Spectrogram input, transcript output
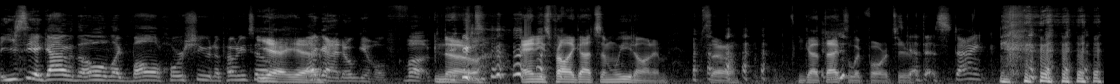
you see a guy with the old like bald horseshoe and a ponytail. Yeah, yeah. That guy don't give a fuck. No, and he's probably got some weed on him, so you got that to look forward to. got to. that stank.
